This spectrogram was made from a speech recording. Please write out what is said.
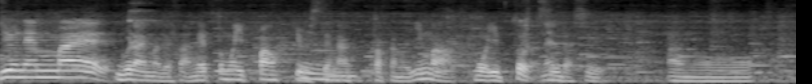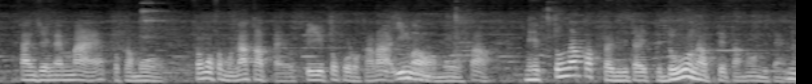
20年前ぐらいまでさネットも一般普及してなかったのに、今もう一普通だしあのー30年前とかもそもそもなかったよっていうところから今はもうさ、ネットなかった時代ってどうなってたのみたいな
